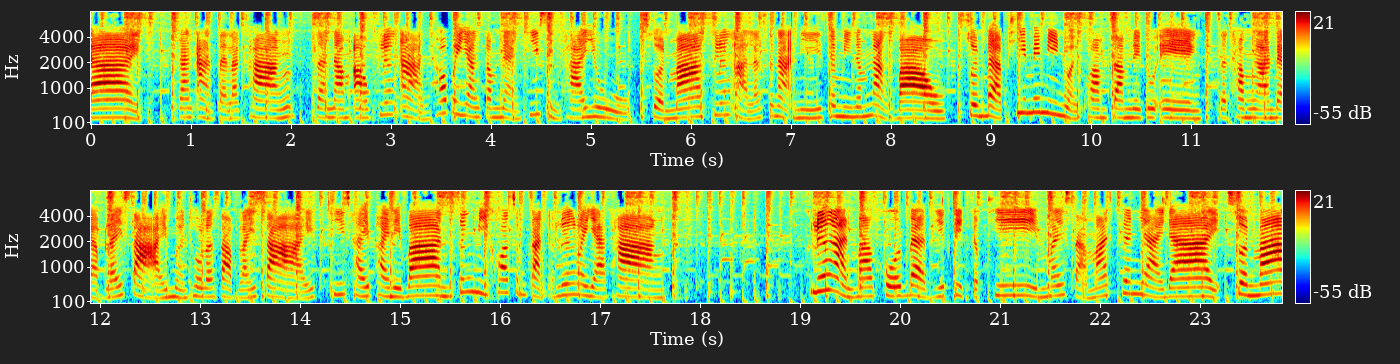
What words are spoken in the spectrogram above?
ได้ การอ่านแต่ละครั้ง จะนำเอาเครื่องอ่านเข้าไปยังตำแหน่งที่สินค้าอยู่ ส่วนมากเครื่องอ่านลักษณะนี้จะมีน้ำหนักเบา ส่วนแบบที่ไม่มีหน่วยความจำในตัวเอง จะทำงานแบบไร้สายเหมือนโทรศัพท์ไร้สาย ที่ใช้ภายในบ้าน ซึ่งมีข้อจำกัดเรื่องระยะทาง เครื่องอ่านบาร์โค้ดแบบยึดติดกับที่ไม่สามารถเคลื่อนย้ายได้ ส่วนมาก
